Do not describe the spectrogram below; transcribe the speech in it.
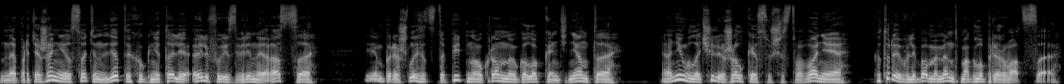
на протяжении сотен лет их угнетали эльфы и звериная раса, им пришлось отступить на укромный уголок континента, они влачили жалкое существование, которое в любой момент могло прерваться.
